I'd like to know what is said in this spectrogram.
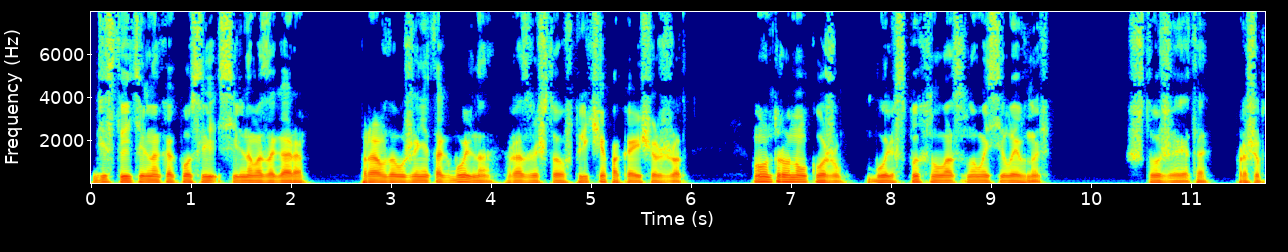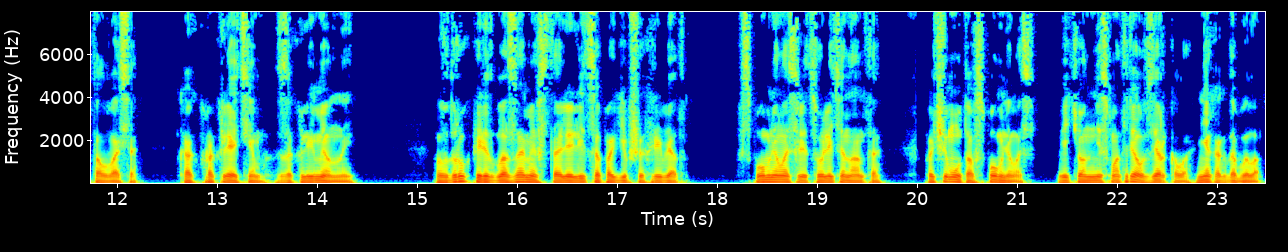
Действительно, как после сильного загара. Правда, уже не так больно, разве что в плече пока еще жжет. Он тронул кожу. Боль вспыхнула с новой силой вновь. «Что же это?» — прошептал Вася. «Как проклятием, заклеменный». Вдруг перед глазами встали лица погибших ребят. Вспомнилось лицо лейтенанта. Почему-то вспомнилось, ведь он не смотрел в зеркало, некогда было.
